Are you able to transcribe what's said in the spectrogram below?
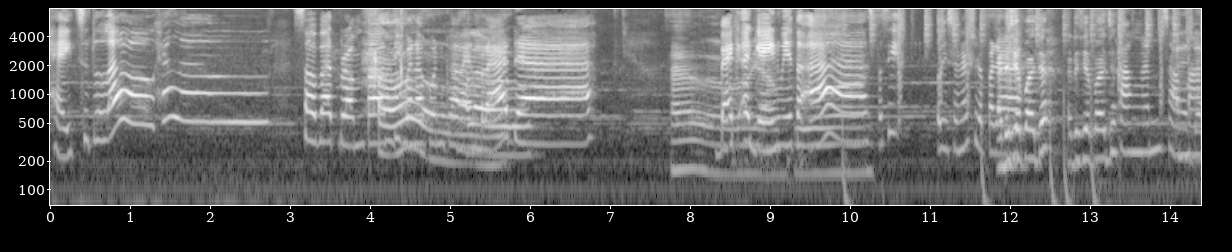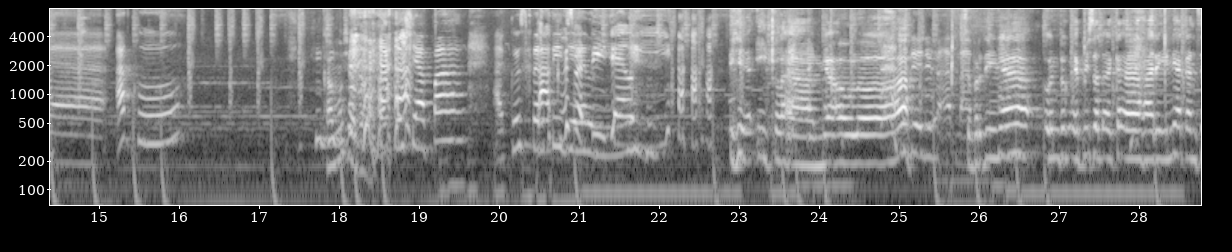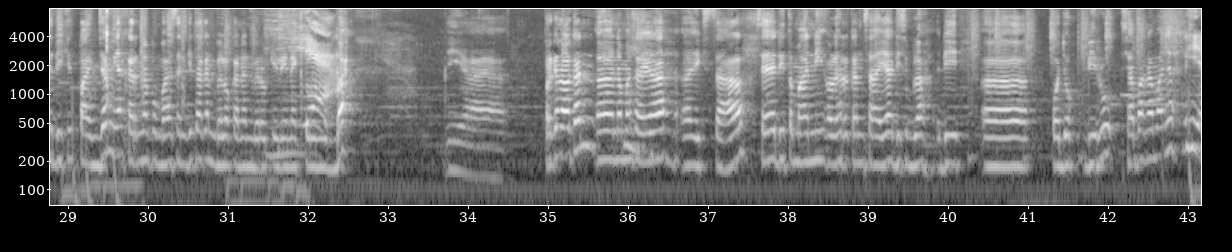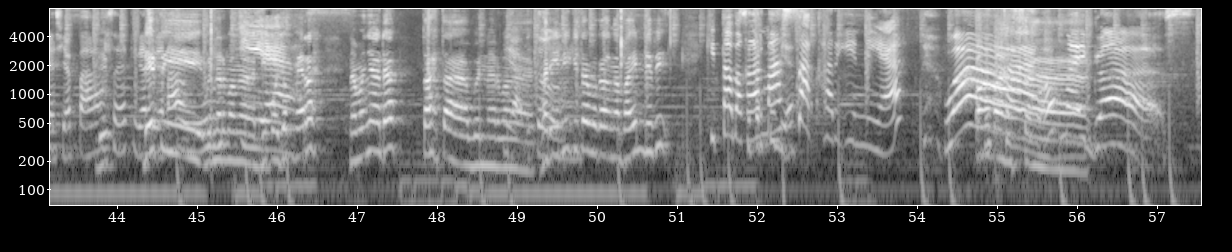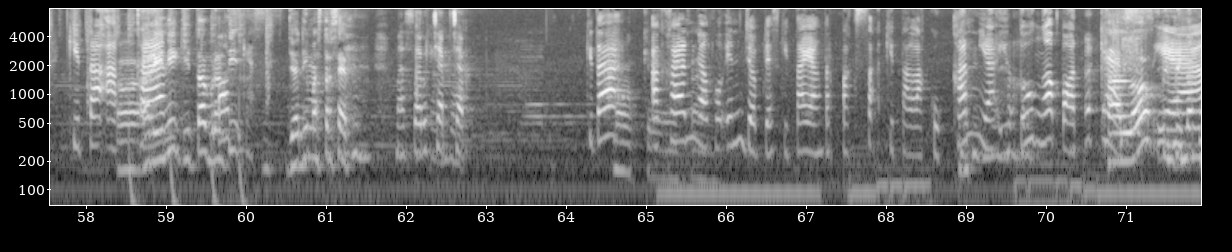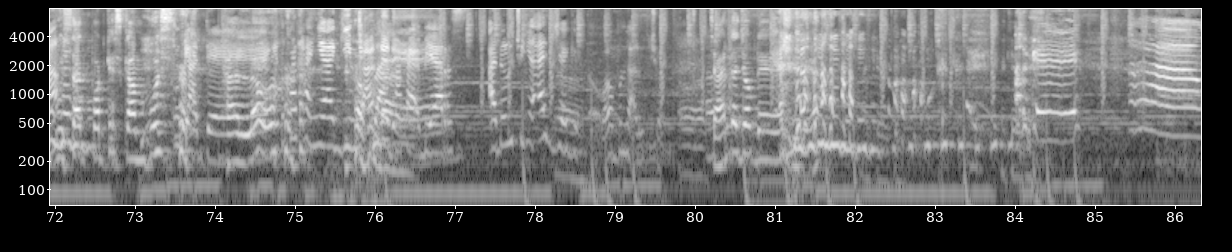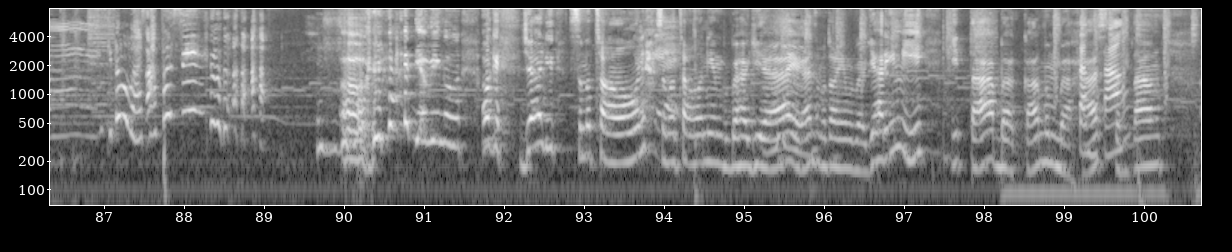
Hey to the low, hello Sobat Brompton Halo. di mana pun kalian Halo. berada Halo. Back ya again with ampun. us Pasti listener sudah pada Ada siapa aja? Ada siapa aja? kangen sama Ada aku. Kamu siapa? Aku siapa? Aku seperti Aku seperti jelly. jelly Iya iklan ya Allah. Aduh, aduh, maaf, maaf. Sepertinya untuk episode eh, hari ini akan sedikit panjang ya karena pembahasan kita akan belok kanan belok kiri naik turun Yeah. lembah. Iya. Perkenalkan eh, nama saya eh, Iksal. Saya ditemani oleh rekan saya di sebelah di eh, pojok biru. Siapa namanya? Iya siapa? De- Saya tidak Devi, tidak tahu. bener banget. Di Yes. pojok merah namanya ada Tahta, bener Iya, banget. betul. Hari ini kita bakal ngapain, Devi? Kita bakalan Seperti biasa. masak hari ini ya Wow. Oh, masak. Oh my gosh. Kita akan Oh, hari ini kita berarti podcast. jadi master chef. Master cap cap. Kita Oke, akan oke. ngelakuin job desk kita yang terpaksa kita lakukan yaitu ngepodcast Halo, ya. pimpinan pusat podcast kampus. Enggak deh. Halo. Itu kan hanya gimmick deh. kayak biar ada lucunya aja gitu, walaupun nggak lucu. Oh, canda job deh. Oke. Oke. Em, kita mau bahas apa sih? Oh, dia bingung. Oke, jadi semeton, semeton yang berbahagia ya kan, semeton yang berbahagia. Hari ini kita bakal membahas Tentang? tentang,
